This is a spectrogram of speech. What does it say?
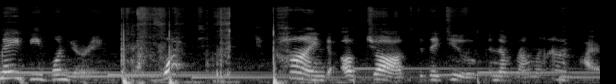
may be wondering, what kind of jobs did they do in the Roman Empire?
